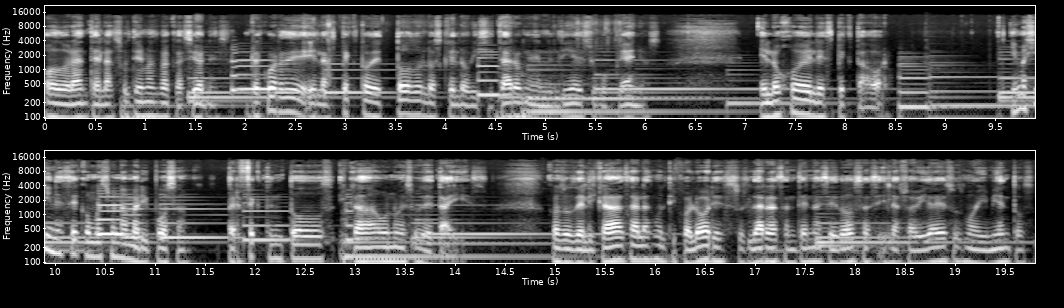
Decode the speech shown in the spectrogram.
o durante las últimas vacaciones. Recuerde el aspecto de todos los que lo visitaron en el día de su cumpleaños el ojo del espectador. Imagínese cómo es una mariposa, perfecta en todos y cada uno de sus detalles, con sus delicadas alas multicolores, sus largas antenas sedosas y la suavidad de sus movimientos,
